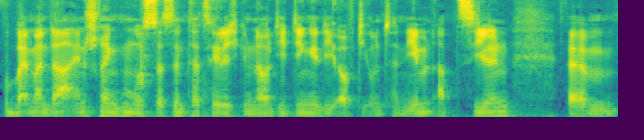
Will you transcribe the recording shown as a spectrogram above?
Wobei man da einschränken muss, das sind tatsächlich genau die Dinge, die auf die Unternehmen abzielen. Ähm,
